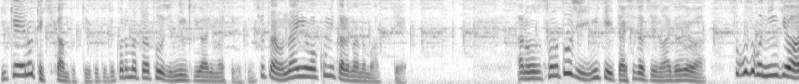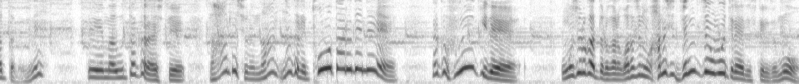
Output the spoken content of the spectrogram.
美形の敵幹部っていうことでこれまた当時人気がありましてですね。ちょっとあの内容がコミカルなのもあってあのその当時見ていた人たちの間ではそこそこ人気はあったんですね。でまあ歌からして何でしょうね。なんかねトータルでねなんか雰囲気で面白かったのかな？私も話全然覚えてないですけれども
